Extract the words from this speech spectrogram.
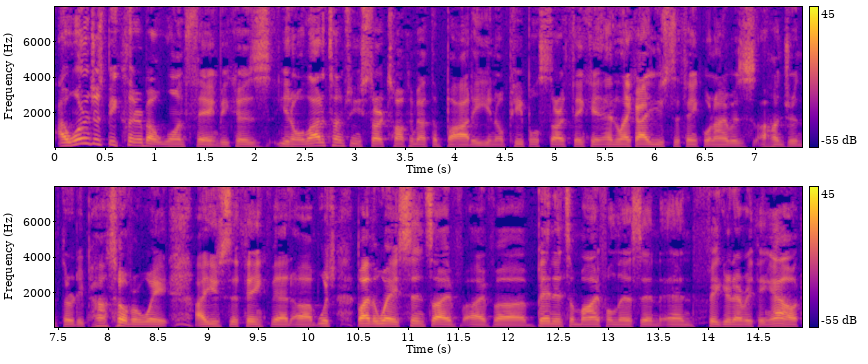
I want to just be clear about one thing because you know a lot of times when you start talking about the body, you know, people start thinking, and like I used to think when I was 130 pounds overweight, I used to think that, uh, which by the way, since I've I've uh, been into mindfulness and and figured everything out,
